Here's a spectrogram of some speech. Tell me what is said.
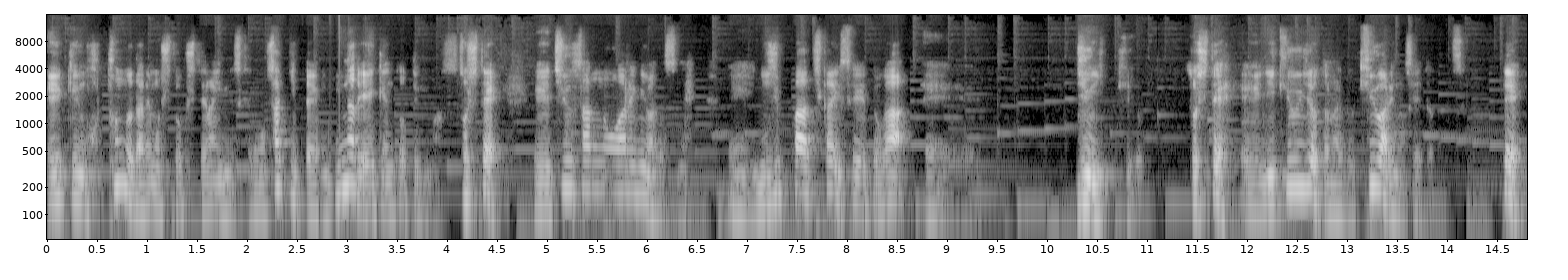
英検ほとんど誰も取得してないんですけども、さっき言ったようにみんなで英検取ってきます。そして、えー、中3の終わりにはですね、え、20%近い生徒が、え。準1級、そして、え、2級以上となると9割の生徒なんです。で、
